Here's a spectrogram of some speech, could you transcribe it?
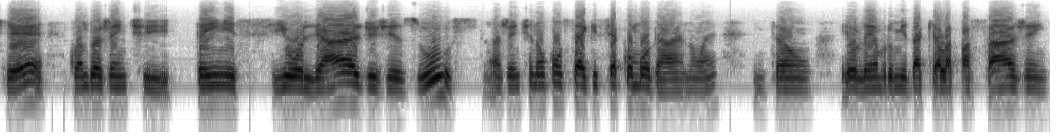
quer, quando a gente tem esse olhar de Jesus, a gente não consegue se acomodar, não é? Então, eu lembro-me daquela passagem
